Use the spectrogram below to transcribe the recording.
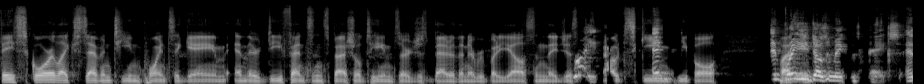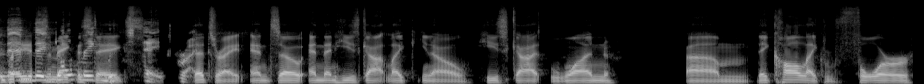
they score like 17 points a game and their defense and special teams are just better than everybody else and they just Right. out scheme people. And but Brady it- doesn't make mistakes, and, and they make don't make mistakes. mistakes. Right. That's right. And so and then he's got like, you know, he's got one um they call like four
